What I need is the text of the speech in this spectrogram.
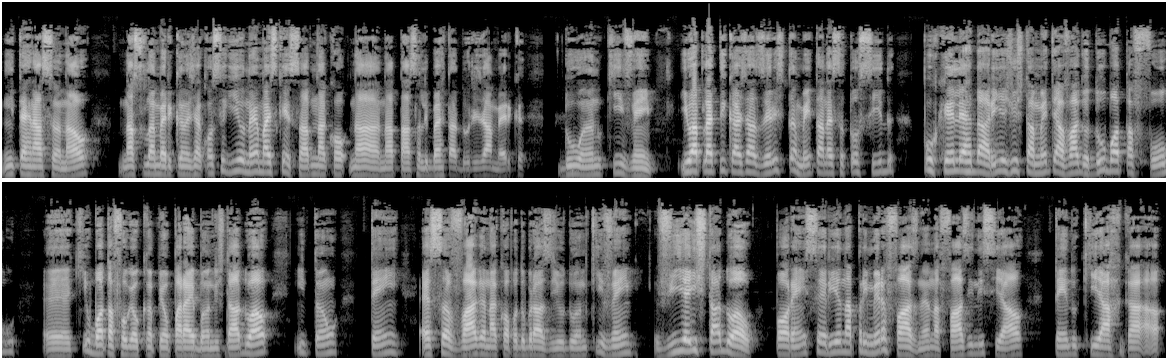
internacional. Na Sul-Americana já conseguiu, né? Mas quem sabe na, na, na Taça Libertadores da América do ano que vem. E o Atlético de Cajazeiras também está nessa torcida, porque ele herdaria justamente a vaga do Botafogo é, que o Botafogo é o campeão paraibano estadual, então tem essa vaga na Copa do Brasil do ano que vem via estadual. Porém, seria na primeira fase, né, na fase inicial, tendo que arcar,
